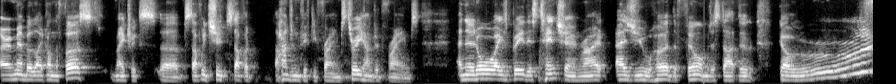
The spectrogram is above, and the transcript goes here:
I remember like on the first Matrix uh, stuff, we'd shoot stuff at 150 frames, 300 frames. And there'd always be this tension, right? As you heard the film just start to go,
